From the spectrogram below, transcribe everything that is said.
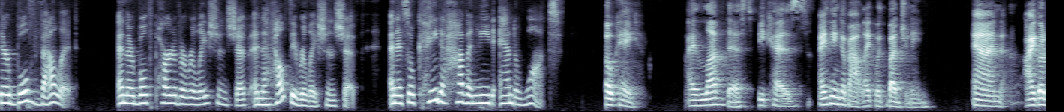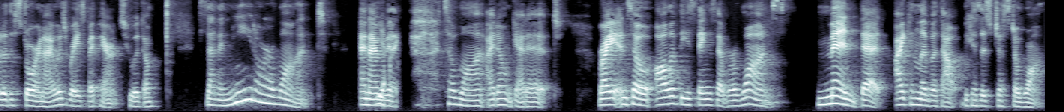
They're both valid and they're both part of a relationship and a healthy relationship. And it's okay to have a need and a want. Okay. I love this because I think about like with budgeting. And I go to the store and I was raised by parents who would go, Is that a need or a want? And I would yeah. be like, oh, It's a want. I don't get it. Right. And so all of these things that were wants meant that I can live without because it's just a want.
